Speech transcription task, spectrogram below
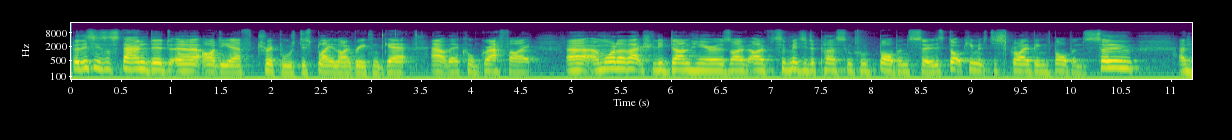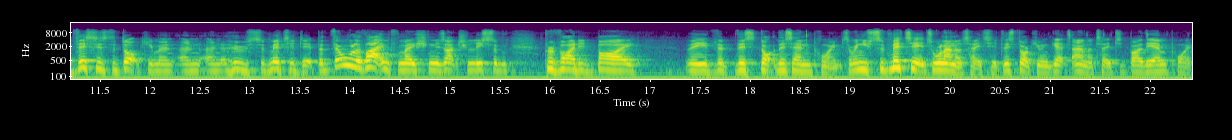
But this is a standard uh, RDF triples display library you can get out there called Graphite. Uh, and what I've actually done here is I've, I've submitted a person called Bob and Sue. This document's describing Bob and Sue and this is the document and, and who submitted it. But all of that information is actually provided by the, the, this, this endpoint. So when you submit it, it's all annotated. This document gets annotated by the endpoint.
